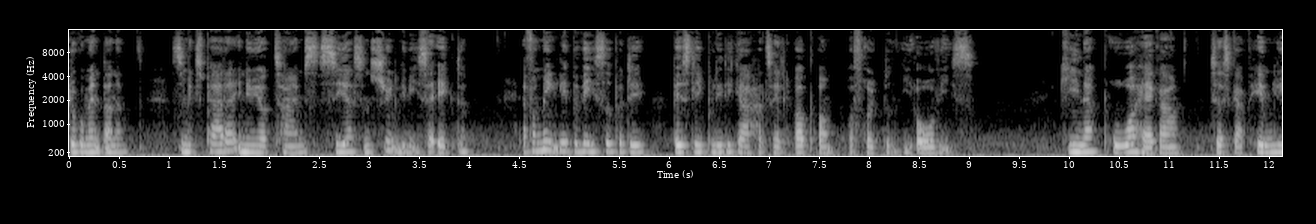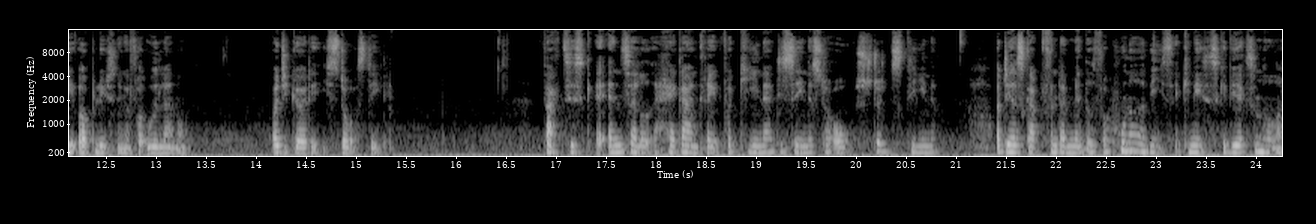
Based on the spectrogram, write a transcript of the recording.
Dokumenterne, som eksperter i New York Times siger sandsynligvis er ægte, er formentlig beviset på det, vestlige politikere har talt op om og frygtet i årvis. Kina bruger hackere til at skabe hemmelige oplysninger fra udlandet, og de gør det i stor stil. Faktisk er antallet af hackerangreb fra Kina de seneste år stødt stigende, og det har skabt fundamentet for hundredvis af kinesiske virksomheder,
